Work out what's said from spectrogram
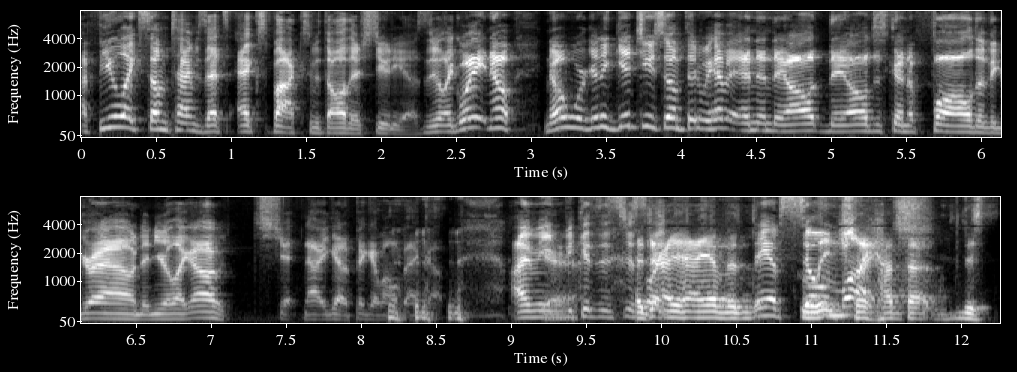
I feel like sometimes that's Xbox with all their studios. They're like, wait, no, no, we're gonna get you something. We have it, and then they all they all just kind of fall to the ground, and you're like, oh shit, now you got to pick them all back up. I mean, yeah. because it's just like I, I have a, they have so literally much. Had that this.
